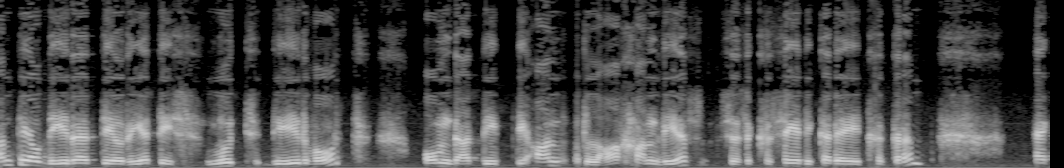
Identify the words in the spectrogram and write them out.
Aantal diere teoreties moet duur word omdat die die aanbod laag gaan wees, soos ek gesê die kudde het gekrimp. Ek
